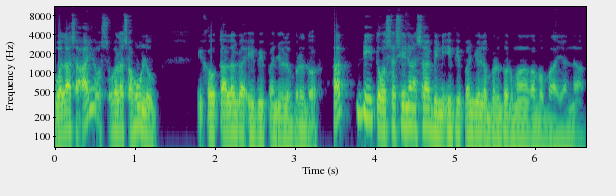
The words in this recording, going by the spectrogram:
wala sa ayos, wala sa hulog. Ikaw talaga, Epipanyo Labrador. At dito, sa sinasabi ni Epipanyo Labrador, mga kababayan, na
